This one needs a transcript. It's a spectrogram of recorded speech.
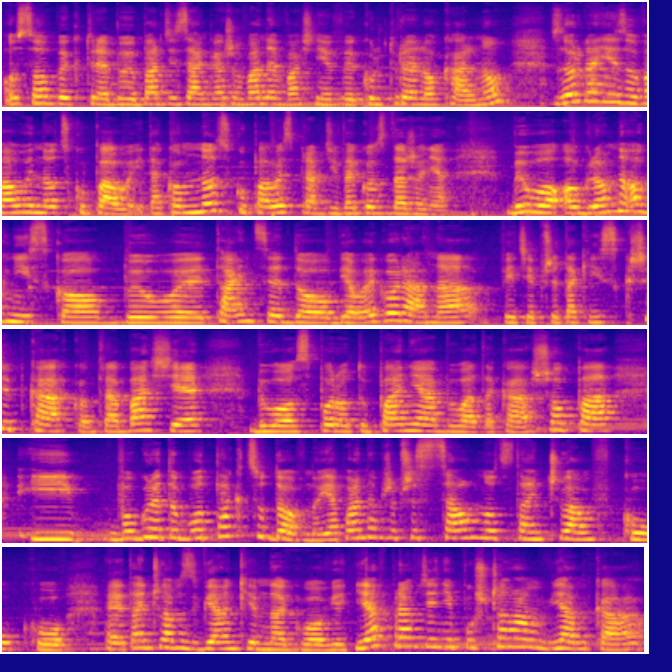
osoby, które były bardziej zaangażowane właśnie w kulturę lokalną, zorganizowały noc kupały i taką noc kupały z prawdziwego zdarzenia. Było ogromne ognisko, były tańce do białego rana, wiecie, przy takiej skrzypkach, kontrabasie, było sporo tupania, była taka szopa i w ogóle to było tak cudowne. Ja pamiętam, że przez całą noc tańczyłam w kółku, e, tańczyłam z wiankiem na głowie. Ja wprawdzie nie puszczałam wianka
